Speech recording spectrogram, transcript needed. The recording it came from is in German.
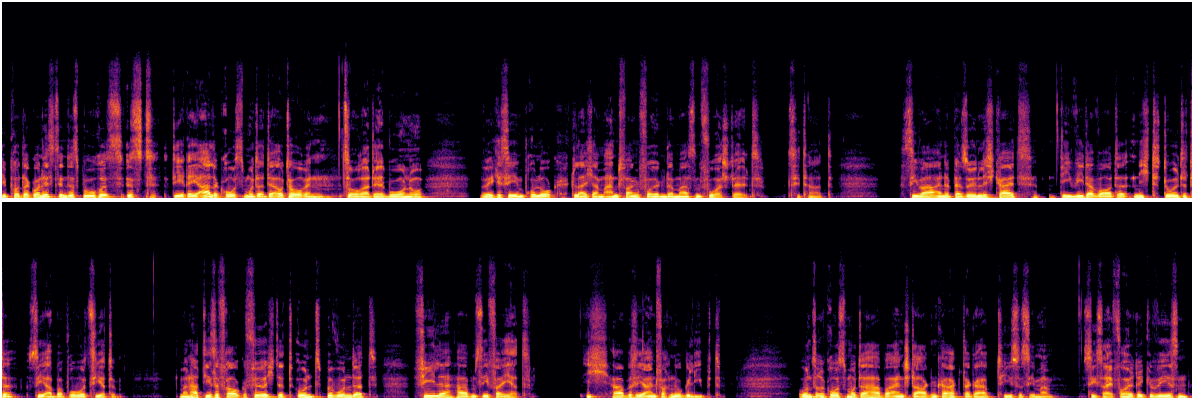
Die Protagonistin des Buches ist die reale Großmutter der Autorin, Zora del Buono, welche sie im Prolog gleich am Anfang folgendermaßen vorstellt. Zitat. Sie war eine Persönlichkeit, die Widerworte nicht duldete, sie aber provozierte. Man hat diese Frau gefürchtet und bewundert, viele haben sie verehrt. Ich habe sie einfach nur geliebt. Unsere Großmutter habe einen starken Charakter gehabt, hieß es immer. Sie sei feurig gewesen,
